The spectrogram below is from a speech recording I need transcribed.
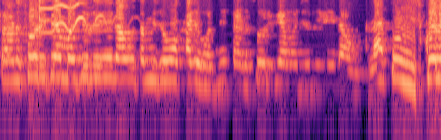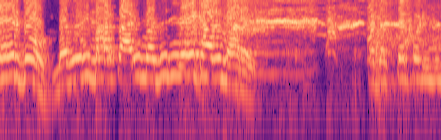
ત્રણસો રૂપિયા મજૂરી લઈને આવું. તમે જોવો ખાલી હોદની ત્રણસો રૂપિયા મજૂરી લઈને આવું. લા તું સ્કૂલ હેડ દો. મજૂરી માર તારી મજૂરી નહીં ખાવી મારે. આ દફતર પડી મને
